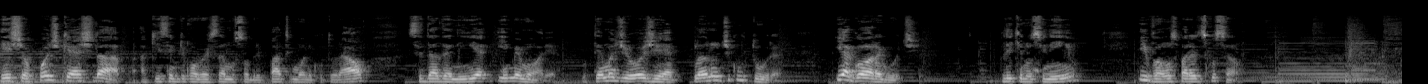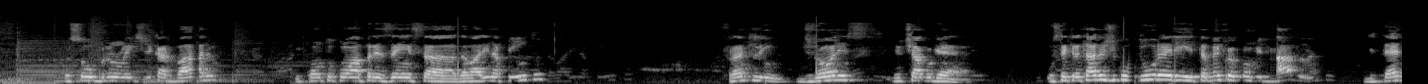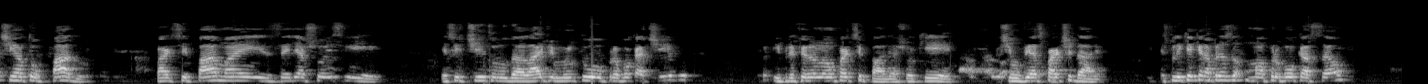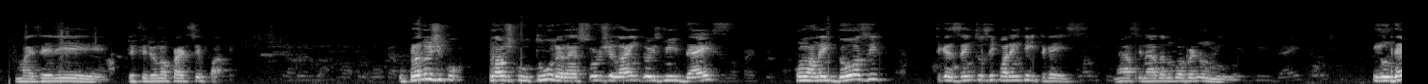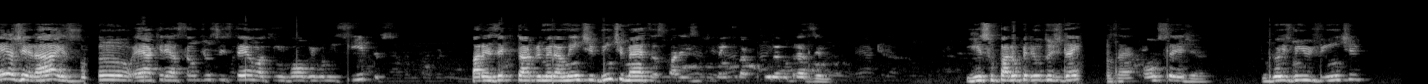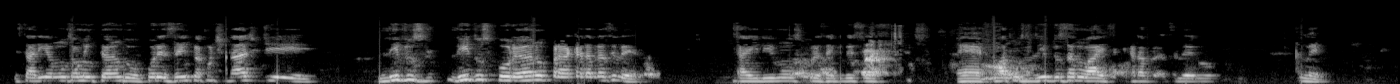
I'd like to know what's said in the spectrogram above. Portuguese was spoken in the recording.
Este é o podcast da APA. Aqui sempre conversamos sobre patrimônio cultural, cidadania e memória. O tema de hoje é Plano de Cultura. E agora, Guti? Clique no sininho e vamos para a discussão. Eu sou o Bruno Leite de Carvalho e conto com a presença da Marina Pinto, Franklin Jones e o Thiago Guerra. O secretário de Cultura, ele também foi convidado, né? Ele até tinha topado participar, mas ele achou esse, esse título da live muito provocativo e preferiu não participar. Ele achou que tinha um viés partidário. Expliquei que era apenas uma provocação, mas ele preferiu não participar. O plano de, plano de cultura né, surge lá em 2010 com a Lei 12.343, né, assinada no governo Lula. Em ideias gerais, é a criação de um sistema que envolve municípios para executar primeiramente 20 metas para o desenvolvimento da cultura no Brasil. E isso para o período de 10 anos, né? Ou seja, em 2020 estaríamos aumentando, por exemplo, a quantidade de livros lidos por ano para cada brasileiro. Sairíamos, por exemplo, desses é, quatro livros anuais que cada brasileiro lê.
